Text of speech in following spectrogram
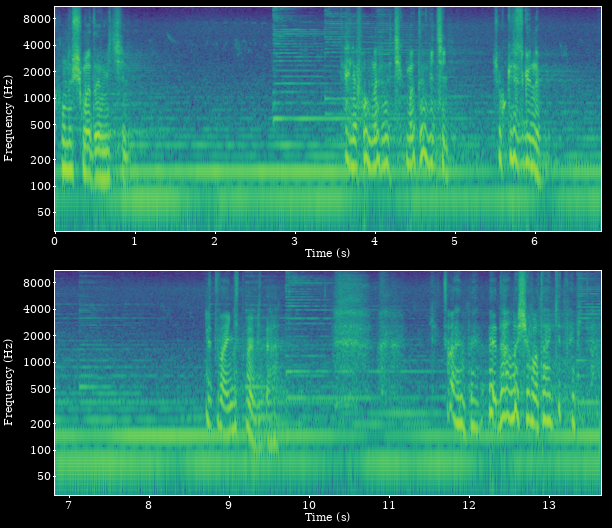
konuşmadığım için, telefonlarına çıkmadığım için çok üzgünüm. Lütfen gitme bir daha. Lütfen ve- vedalaşamadan gitme bir daha.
